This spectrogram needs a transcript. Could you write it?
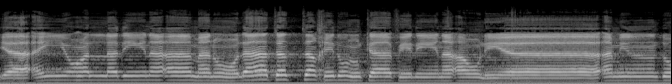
يا أيها الذين آمنوا لا تتخذوا الكافرين أولياء من دون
